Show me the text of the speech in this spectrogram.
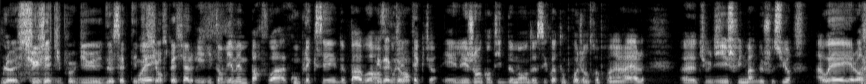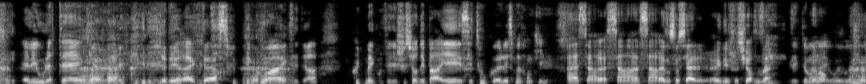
le sujet du, du, de cette édition spéciale. Et il t'en vient même parfois à complexer de pas avoir un Exactement. projet tech, tu vois. Et les gens, quand ils te demandent c'est quoi ton projet entrepreneurial, euh, tu me dis je fais une marque de chaussures. Ah ouais, et alors elle est où la tech Euh, Il y a des réacteurs. disruptez quoi, etc. Écoute mec, on fait des chaussures dépareillées et c'est tout quoi. Laisse-moi tranquille. Ah, c'est un, c'est un, c'est un réseau social avec des chaussures, c'est ça exactement. Non, ouais, ouais, ouais,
